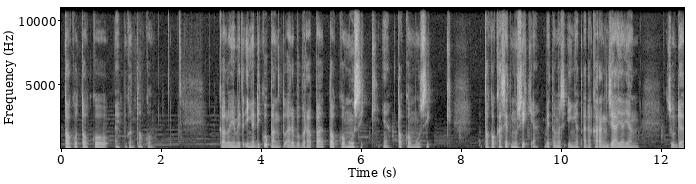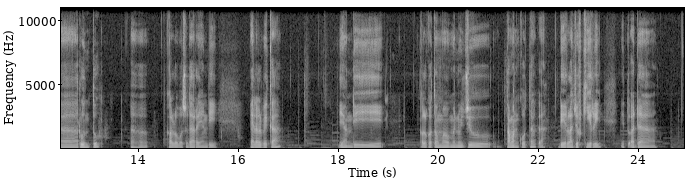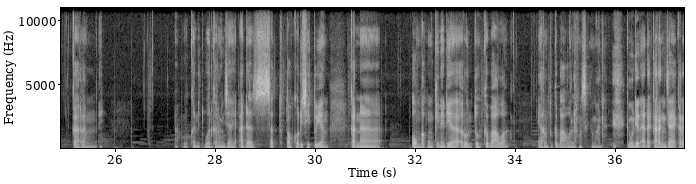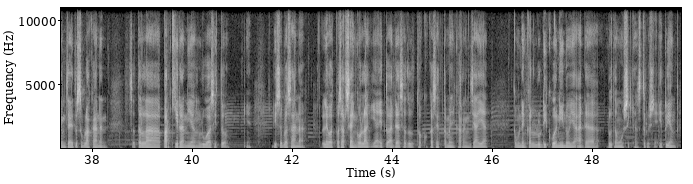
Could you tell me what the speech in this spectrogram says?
toko-toko uh, eh bukan toko. Kalau yang kita ingat di Kupang tuh ada beberapa toko musik ya. Toko musik toko kaset musik ya. Beta masih ingat ada Karangjaya yang sudah runtuh. Uh, kalau saudara yang di LLBK, yang di kalau kau mau menuju Taman Kota kah di lajur kiri itu ada Karang eh ah, bukan itu bukan Karangjaya ada satu toko di situ yang karena ombak mungkin ya dia runtuh ke bawah ya runtuh ke bawah lah masa ke mana. Kemudian ada Karangjaya Karangjaya itu sebelah kanan. Setelah parkiran yang luas itu ya, di sebelah sana lewat pasar Senggol lagi ya itu ada satu toko kaset namanya Karangjaya. Kemudian kalau lu di Kuanino ya ada duta musik dan seterusnya. Itu yang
